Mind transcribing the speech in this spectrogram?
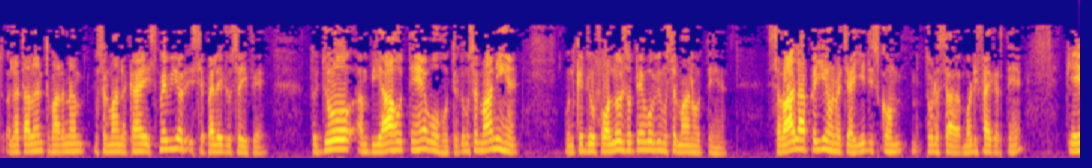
تو اللہ تعالیٰ نے تمہارا نام مسلمان رکھا ہے اس میں بھی اور اس سے پہلے جو صحیح ہے تو جو امبیا ہوتے ہیں وہ ہوتے تو مسلمان ہی ہیں ان کے جو فالوئرز ہوتے ہیں وہ بھی مسلمان ہوتے ہیں سوال آپ کا یہ ہونا چاہیے جس کو ہم تھوڑا سا ماڈیفائی کرتے ہیں کہ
